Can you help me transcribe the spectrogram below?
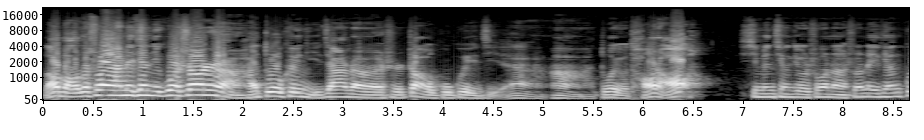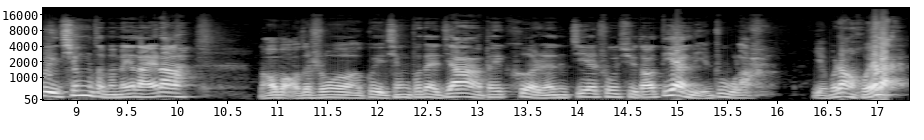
老鸨子说：“呀，那天你过生日，还多亏你家的是照顾桂姐啊，多有叨扰。”西门庆就说呢：“说那天桂清怎么没来呢？”老鸨子说：“桂清不在家，被客人接出去到店里住了，也不让回来。”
